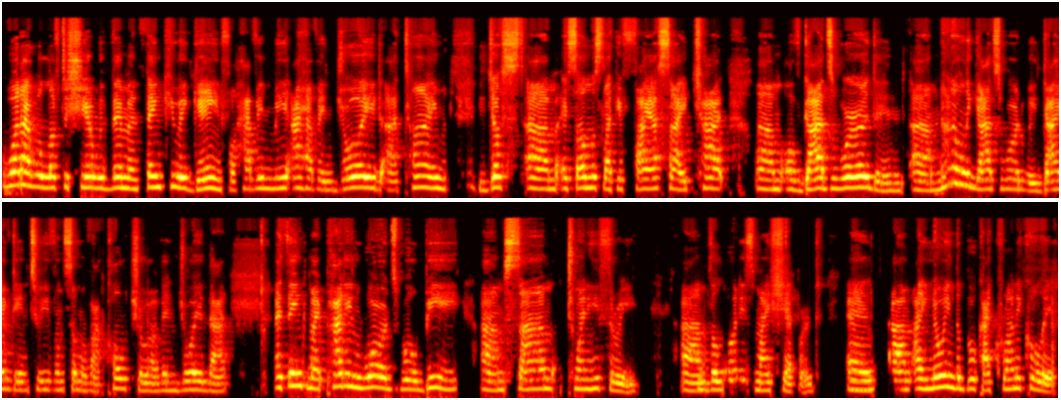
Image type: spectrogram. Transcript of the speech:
What I would love to share with them, and thank you again for having me. I have enjoyed our time. Just um, it's almost like a fireside chat um, of God's word, and um, not only God's word, we dived into even some of our culture. I've enjoyed that. I think my parting words will be um, Psalm 23. Um, mm-hmm. The Lord is my shepherd. Mm-hmm. And um, I know in the book I chronicle it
